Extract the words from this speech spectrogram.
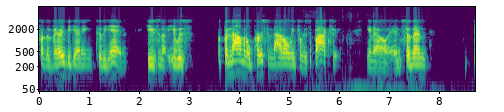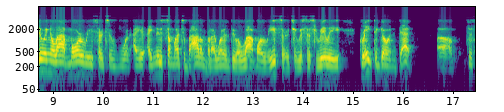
from the very beginning to the end. He's, he was a phenomenal person, not only for his boxing, you know, and so then doing a lot more research of what I, I knew so much about him, but I wanted to do a lot more research. It was just really great to go in depth, um, just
